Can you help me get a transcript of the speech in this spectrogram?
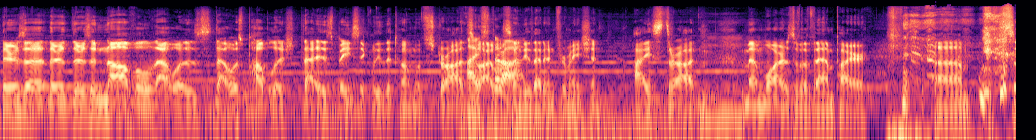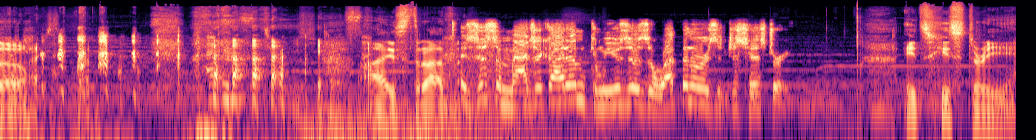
there's a there, there's a novel that was that was published that is basically the Tome of Strahd. So I will send you that information. I Strahd, Memoirs of a Vampire. Um, so. I Strahd. Is this a magic item? Can we use it as a weapon or is it just history? It's history.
